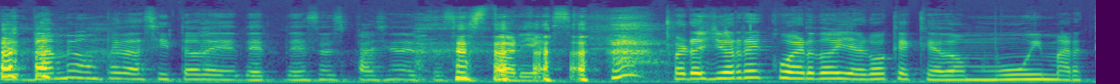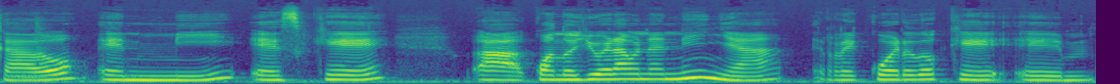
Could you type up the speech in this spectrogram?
Eh, dame un pedacito de, de, ese espacio de tus historias. Pero yo recuerdo y algo que quedó muy marcado en mí es que Ah, cuando yo era una niña, recuerdo que em,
